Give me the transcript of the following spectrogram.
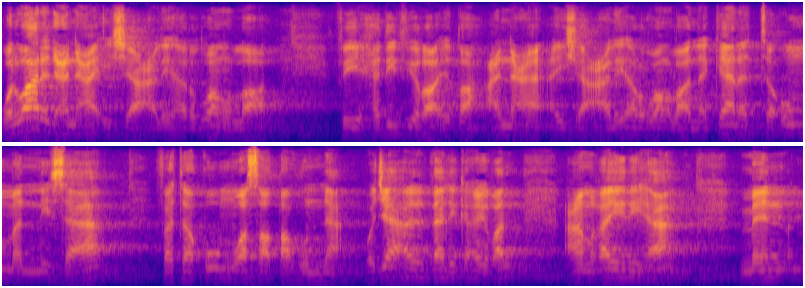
والوارد عن عائشة عليها رضوان الله في حديث رائطة عن عائشة عليها رضوان الله أنها كانت تؤم النساء فتقوم وسطهن. وجاء ذلك أيضا عن غيرها من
